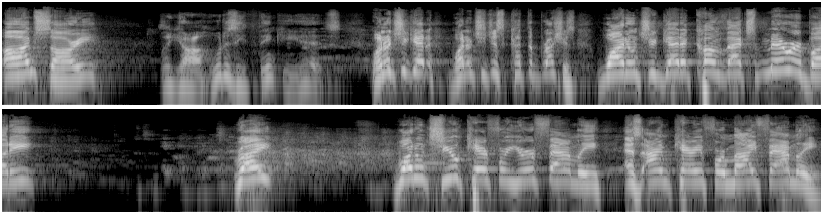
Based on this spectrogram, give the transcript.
Oh, I'm sorry. Like, oh, who does he think he is? Why don't you get, why don't you just cut the brushes? Why don't you get a convex mirror, buddy? Right? Why don't you care for your family as I'm caring for my family?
